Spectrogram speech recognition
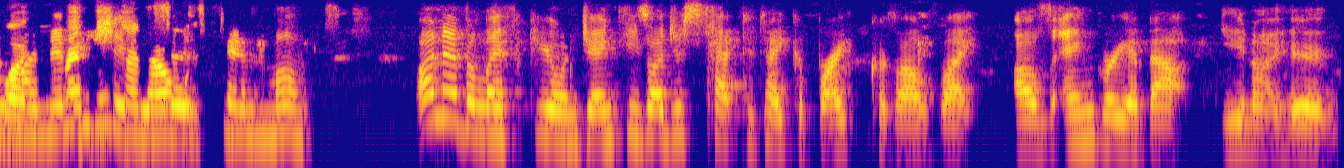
what- my I think membership I know says 10 months. I never left you and Jinkies. I just had to take a break because I was like, I was angry about you know who.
